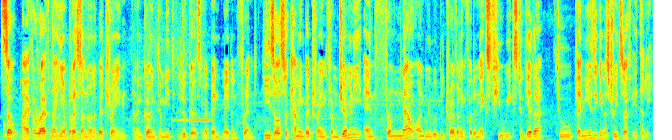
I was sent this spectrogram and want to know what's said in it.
So, I've arrived now here in Bressanone by train and I'm going to meet Lukas, my bandmate and friend. He's also coming by train from Germany and from now on we will be traveling for the next few weeks together to play music in the streets of Italy.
